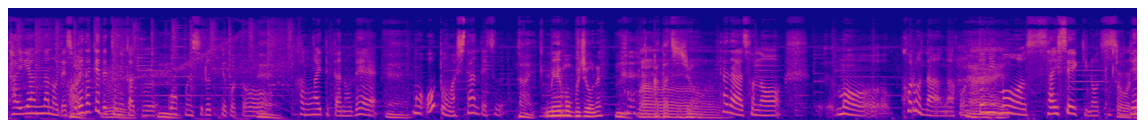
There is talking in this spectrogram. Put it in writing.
対案なのでそれだけでとにかくオん。ープンするっていうことをえ考えてたので、ええ。もうオープンはしたんです。えはい、名目上ね。形上。ただそのもうコロナが本当にもう最盛期の時ですで、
